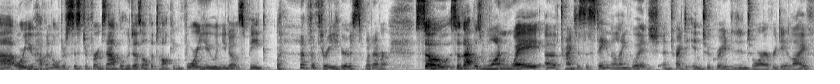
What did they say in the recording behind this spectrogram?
Uh, or you have an older sister, for example, who does all the talking for you, and you don't speak for three years, whatever. So, so that was one way of trying to sustain the language and try to integrate it into our everyday life.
